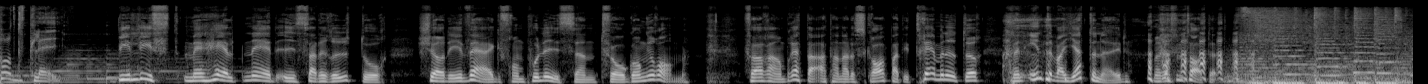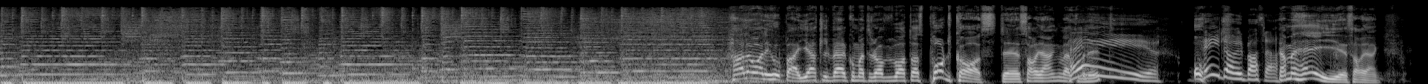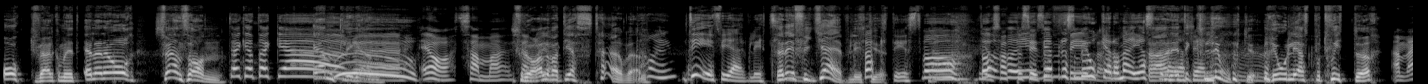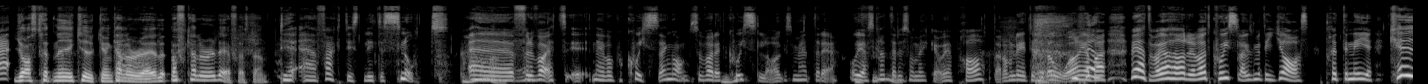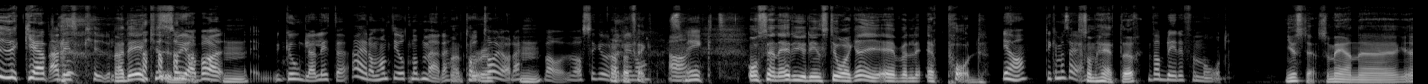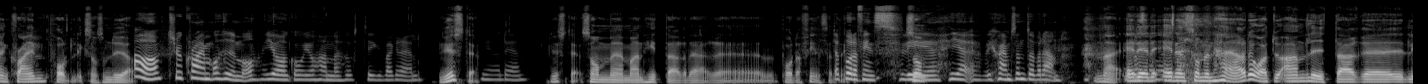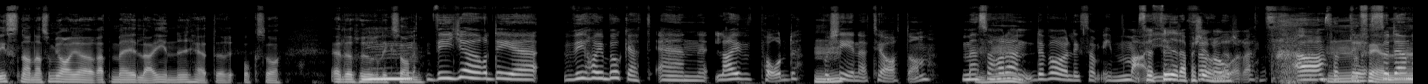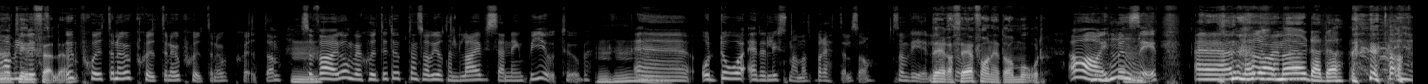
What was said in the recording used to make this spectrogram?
Podplay. Bilist med helt nedisade rutor körde iväg från polisen två gånger om. Föraren berättar att han hade skrapat i tre minuter men inte var jättenöjd med resultatet. Hallå allihopa, hjärtligt välkomna till David Batras podcast. Eh, Sara Young, välkommen hit. Hej! Och- Hej David Batra! Ja men hej Sara Young. Och välkommen hit Elinor Svensson! Tackar, tackar! Äntligen! Ja, samma. För du har aldrig varit gäst här väl? Det är för jävligt. Ja, det är för jävligt ju. Faktiskt. Vad, satt vad, precis vem är det som bokar de här gästerna Ja, det är inte klokt ju. Roligast på Twitter. Ja, men, JAS39kuken kallar du det, eller varför kallar du det förresten? det är faktiskt lite snott. Eh, för det var ett, när jag var på quiz en gång så var det ett quizlag som hette det. Och jag skrattade så mycket och jag pratade om det i typ ett år. Jag bara, vet du vad jag hörde? Det var ett quizlag som hette JAS 39 Kuken! Ja, det är så kul. Ja, det är kul. Så jag bara mm. googlade lite. Nej, de har inte gjort något med det. Ja, tar Då tar jag det. Mm. Var, varsågoda Ja, perfekt. Ja. Snyggt. Och sen är det ju din stora grej är väl er podd ja, det kan man säga. som heter, Vad blir det för mord? just det, som är en, eh, en crime-podd liksom som du gör. Ja, true crime och humor. Jag och Johanna Hurtig Wagrell Just det, gör det. just det, som eh, man hittar där eh, poddar finns. Där enkelt. finns. Vi, Som- ja, vi skäms inte över den. Nej. Är, det, är den som den här då att du anlitar eh, lyssnarna som jag gör att mejla in nyheter också? Eller hur liksom? Mm, vi gör det. Vi har ju bokat en livepodd Mm. på Kineteatern. Men så har den, det var liksom i maj För fyra förra personer. året. Ja. Så att Mm, det, fel Så den har eh, blivit tillfälle. uppskjuten och uppskjuten och uppskjuten och uppskjuten. Mm. Så varje gång vi har skjutit upp den så har vi gjort en livesändning på Youtube. Mhm. Eh, och då är det lyssnarnas berättelser som vi Deras läser. erfarenhet av mord. Ja, i princip. Eh, när jag men- mördade.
